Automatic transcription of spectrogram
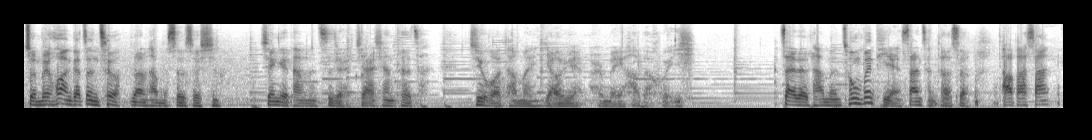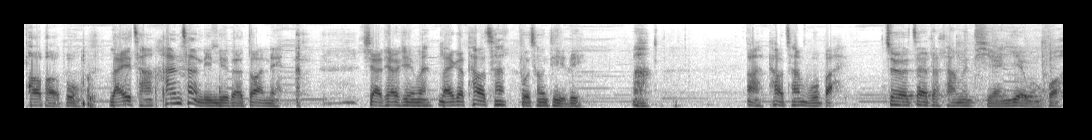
准备换个政策，让他们收收心，先给他们吃点家乡特产，激活他们遥远而美好的回忆，再带他们充分体验山城特色，爬爬山，跑跑步，来一场酣畅淋漓的锻炼。小调皮们，来个套餐补充体力啊啊！套餐五百，最后再带他们体验夜文化，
